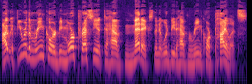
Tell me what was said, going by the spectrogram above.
I, if you were the Marine Corps, it'd be more prescient to have medics than it would be to have Marine Corps pilots.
